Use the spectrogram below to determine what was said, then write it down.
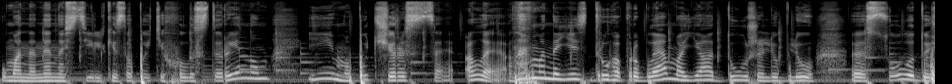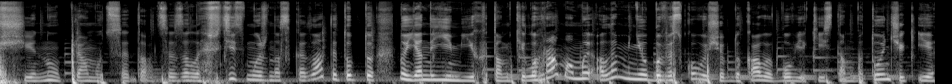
у мене не настільки забиті холестерином, і, мабуть, через це. Але, але в мене є друга проблема. Я дуже люблю е, солодощі. Ну, прямо це да, це залежність, можна сказати. Тобто, ну я не їм їх там кілограмами, але мені обов'язково, щоб до кави був якийсь там батончик, і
